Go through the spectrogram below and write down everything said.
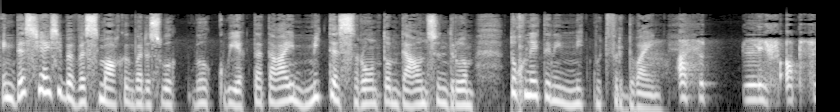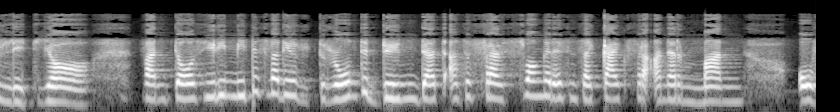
En dis juist die bewusmaking wat ons wil, wil kweek dat daai mites rondom down syndroom tog net in die niet moet verdwyn. Asseblief, absoluut, ja. Want daar's hierdie mites wat die rondte doen dat as 'n vrou swanger is en sy kyk vir 'n ander man of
